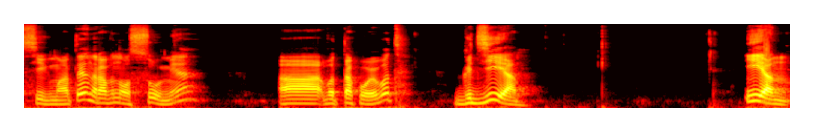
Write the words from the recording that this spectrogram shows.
сигма от n равно сумме а, вот такой вот, где n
